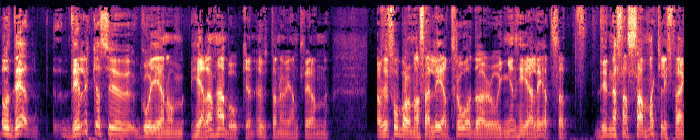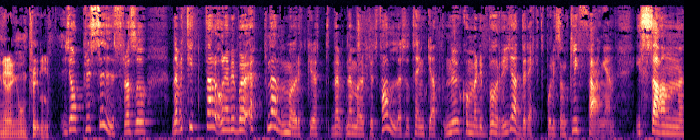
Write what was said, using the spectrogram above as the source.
och det, det lyckas ju gå igenom hela den här boken utan att egentligen ja, Vi får bara en massa ledtrådar och ingen helhet så att det är nästan samma cliffhanger en gång till. Ja precis, för alltså när vi tittar och när vi börjar öppna mörkret, när, när mörkret faller så tänker jag att nu kommer det börja direkt på liksom cliffhangern i sann,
